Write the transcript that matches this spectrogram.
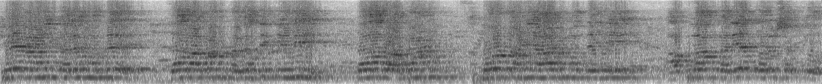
खेळ आणि कलेमध्ये जर आपण प्रगती केली तर आपण स्पोर्ट आणि आर्टमध्येही आपलं करिअर करू शकतो.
